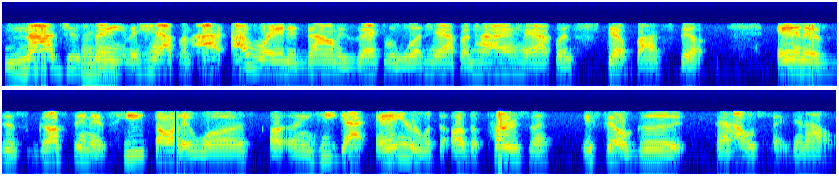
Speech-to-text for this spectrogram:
Not just mm-hmm. saying it happened. I I ran it down exactly what happened, how it happened, step by step. And as disgusting as he thought it was, uh, and he got angry with the other person, it felt good that I was taken out.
